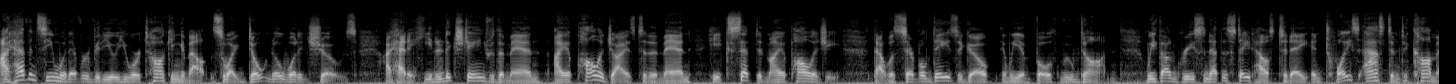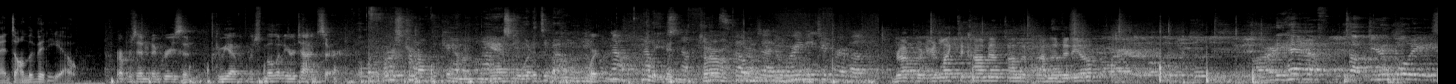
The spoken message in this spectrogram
I haven't seen whatever video you are talking about, so I don't know what it shows. I had a heated exchange with a man. I apologized to the man. He accepted my apology. That was several days ago, and we have both moved on. We found Greeson at the State House today and twice asked him to comment on the video. Representative Greeson, do we have much moment of your time, sir? Well, first turn off the camera, let me ask you what it's about. No, no, please, no, turn please. go, to- we need you for a vote. Rep, would you like to comment on the, on the video? I already have, talk to your employees.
